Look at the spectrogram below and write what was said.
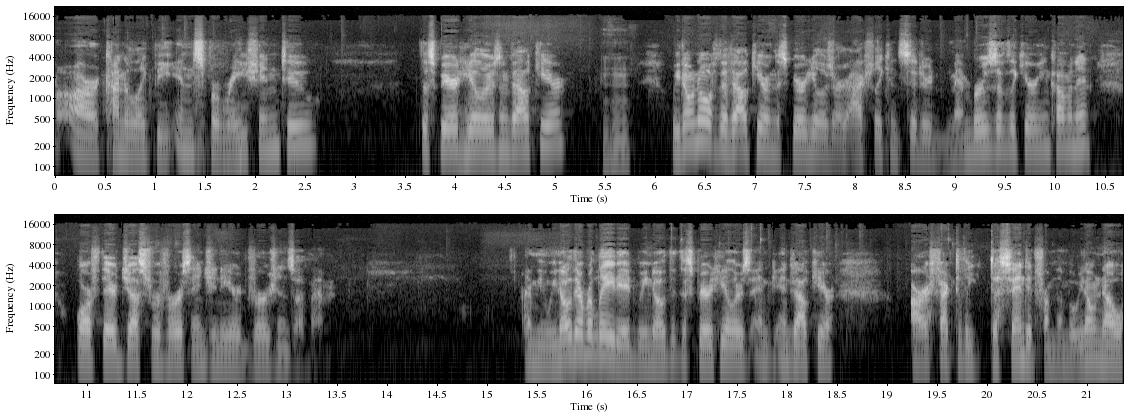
are kind of like the inspiration to the spirit healers and Valkyr. Mhm. We don't know if the Valkyr and the spirit healers are actually considered members of the Kyrian Covenant, or if they're just reverse engineered versions of them. I mean, we know they're related. We know that the spirit healers and, and Valkyr are effectively descended from them, but we don't know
